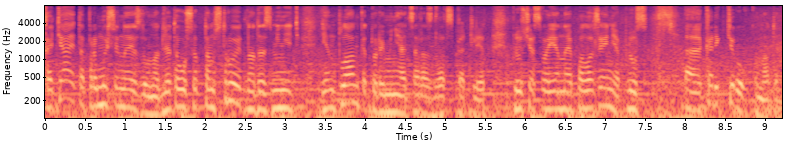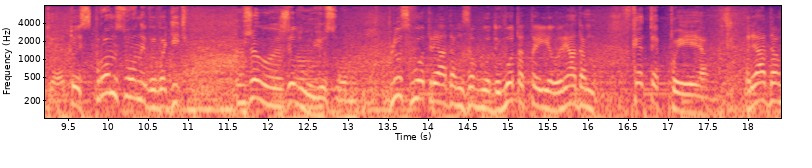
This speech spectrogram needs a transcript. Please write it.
Хотя это промышленная зона. Для того, чтобы там строить, надо изменить генплан, который меняется раз в 25 лет. Плюс сейчас военное положение, плюс э, корректировку надо делать. То есть с промзоны выводить В жилую. в жилую зону. Плюс вот рядом заводы, вот АТЛ, рядом КТП, рядом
